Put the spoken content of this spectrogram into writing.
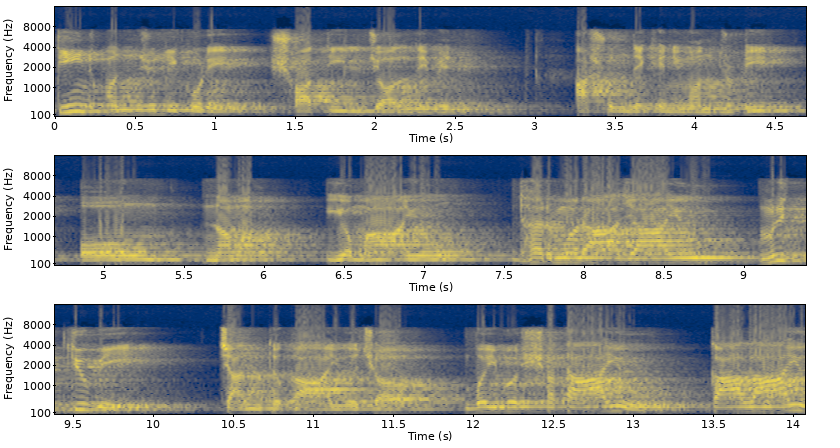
তিন অঞ্জলি করে সতিল জল দেবেন। আসুন দেখে নি মন্ত্রটি। ওম নমঃ। ইয়মায় ধর্মরাজায় মৃত্যুবে চান্তকায় চ বৈবস্বতায় কালায়,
